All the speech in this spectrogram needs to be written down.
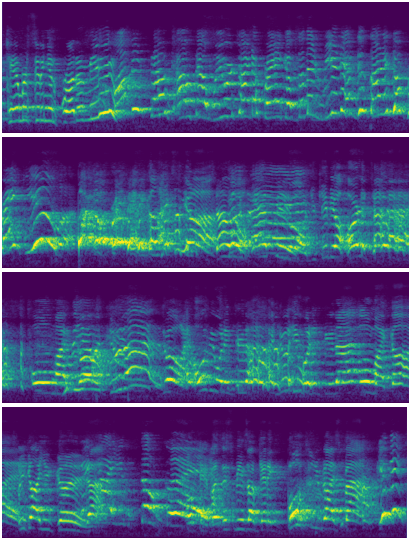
the camera sitting in front of me? Omi found out that we were trying to prank him, so then me and him decided to prank you. What the frick, Alexia? That was epic. Yo, you gave me a heart attack. Oh my You god. I would do that? Yo, I hope you wouldn't do that. I knew you wouldn't do that. Oh my god. We got you good. We Yeah. got you so good. Okay, but this means I'm getting both of you guys back. You Jay, but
